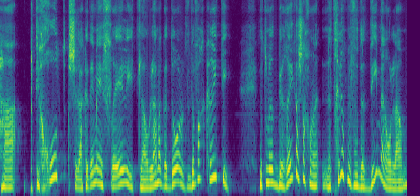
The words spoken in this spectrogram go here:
הפתיחות של האקדמיה הישראלית לעולם הגדול זה דבר קריטי. זאת אומרת, ברגע שאנחנו נתחיל להיות מבודדים מהעולם,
